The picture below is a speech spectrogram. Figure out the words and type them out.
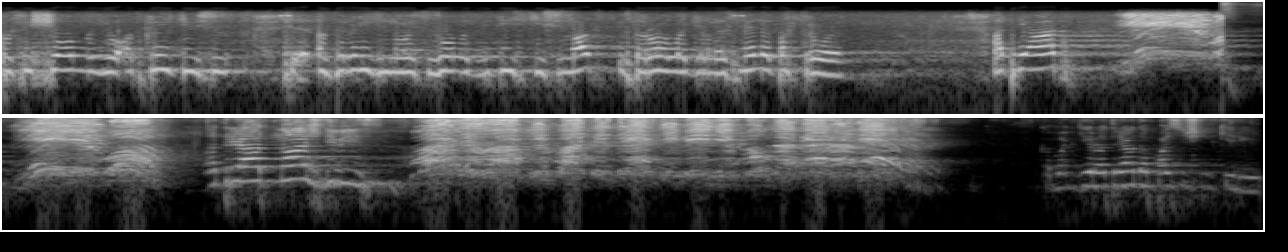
посвященную открытию се- оздоровительного сезона 2017 и второй лагерной смены, построен. Отряд! Отряд. Наш девиз. на первом месте. Командир отряда пасечник Кирилл.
